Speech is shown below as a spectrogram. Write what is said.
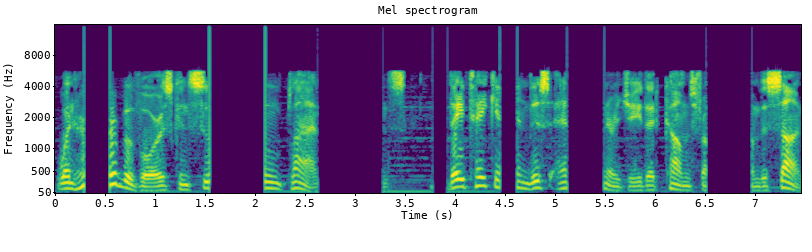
When herbivores consume plants, they take in this energy that comes from the sun.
